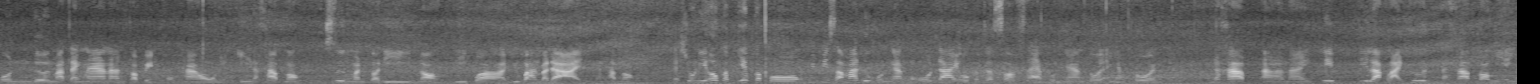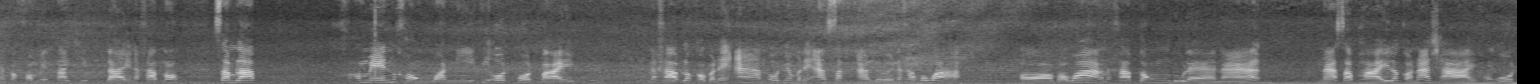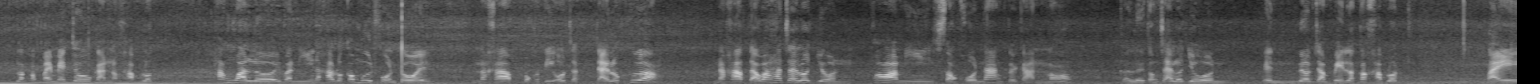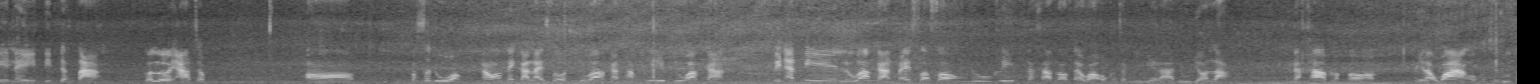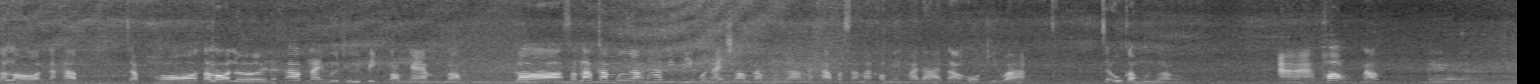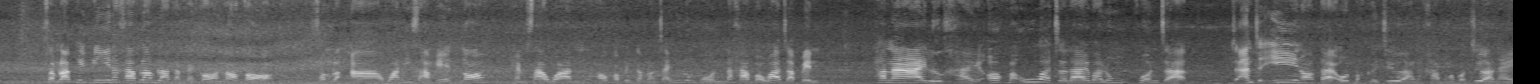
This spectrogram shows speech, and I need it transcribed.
คนเดินมาแต่งหน้านั่นก็เป็นของเฮาอย่างนี้นะครับเนาะซึ่งมันก็ดีเนาะดีกว่าอยู่บ้านบาดายนะครับเนาะแต่ช่วงนี้โอกับเย็บกระโปรงพี่ๆสามารถดูผลงานของโอ๊ตได้โอก็จะสอดแทรกผลงานตัวอย่างตัว นะครับในคลิปที่หลากหลายขึ้นนะครับเนาะมีอย่างก็คอมเมนต์ใต้คลิปได้นะครับเนาะสำหรับคอมเมนต์ของวันนี้ที่โอ๊ตโพสไปนะครับ แล้วก็ไม่ได้อ่านโอ๊ตยังไม่ได้อ่านสักอันเลยนะคะเพราะว่าอ๋อบอกว่างนะครับต้องดูแลนะน้าสะพ้ายแล้วก็หน้าชายของโอ๊ตแล้วก็ไปแม่โจกันนะครับรถทั้งวันเลยวันนี้นะครับ แล้วก็มืดฝนโดยนะครับ ปกติโอ๊ตจะใจรถเครื่องนะครับ แต่ว่าถ้าใจรถยนต์เพราะว่ามีสองคนนั่งด้วยกันเนาะ ก็เลยต้องใจรถยนต์เป็นเรื่องจำเป็นแล้วก็ขับรถไปในทิศต่างๆ ก็เลยอาจจะอ่าสะดวกเนาะในการไลฟ์สด หรือว่าการทำคลิปหรือว่าการเป็นแอดมินหรือว่าการไปสอซองดูคลิปนะครับเนาะแต่ว่าโอก็จะมีเวลาดูย้อนหลังนะครับ แล้วก็เวลาว่างโอก็จะดูตลอดนะครับ จะพอตลอดเลยนะครับ ในมือถือติดงอมแงมเนาะก็สำหรับกำเมืองถ้าพี่ๆคนไหนชอบกำเมืองนะครับก็สามารถคอมเมนต์มาได้แต่โอ๊ตคิดว่า จะอู้กำเมือง อ่าพ่องเนาะเออสำหรับคลิปนี้นะครับล่ำลากันไปก่อนเนาะก็สำหรับอ่าวันที่3เอสเนาะแหมซาวันเขาก็เป็นกำลังใจให้ลุงพลนะคะบอกว่าจะเป็นทนายหรือใครออกมาอู้ว่าจะได้ว่าลุงพลจะจะอันจะอี้เนาะแต่โอ๊ตบอกเคยเชื่อนะครับเขาก็เชื่อใน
